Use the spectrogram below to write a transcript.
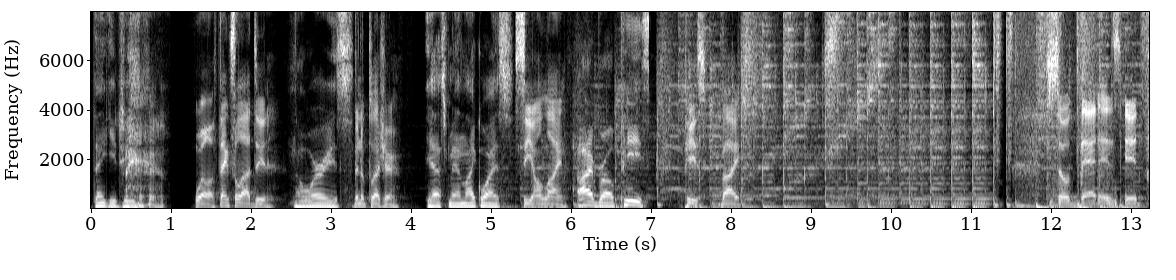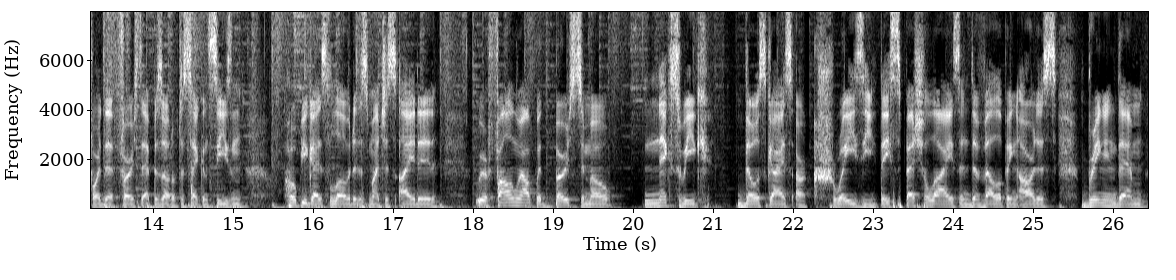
Thank you, G. Well, thanks a lot, dude. No worries. Been a pleasure. Yes, man. Likewise. See you online. All right, bro. Peace. Peace. Bye. So that is it for the first episode of the second season. Hope you guys loved it as much as I did. We're following up with Burstimo next week. Those guys are crazy. They specialize in developing artists, bringing them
